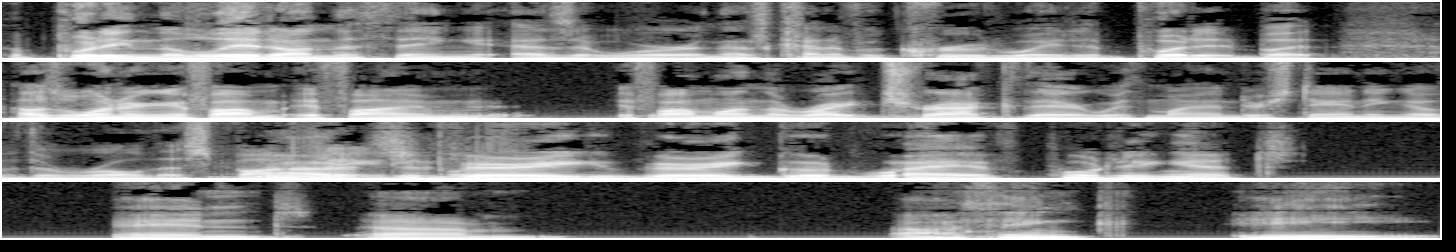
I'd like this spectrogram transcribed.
of putting the lid on the thing, as it were, and that's kind of a crude way to put it. But I was wondering if I'm if I'm if I'm on the right track there with my understanding of the role that spontaneity. No, it's a plays. very very good way of putting it, and um, I think he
